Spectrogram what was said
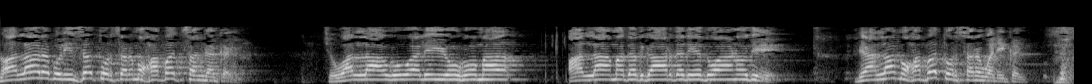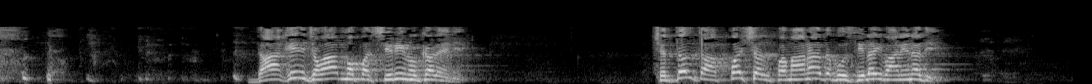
نو الله رب العزت ور سره محبت څنګه کوي چې والله هو وليهما الله مددگار د دې دوانو دی بیا الله محبت ور سره ولي کوي داغه جواب مفسرین وکړي دي چې دلته پشل پمانه د بوسیلای باندې نه دي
